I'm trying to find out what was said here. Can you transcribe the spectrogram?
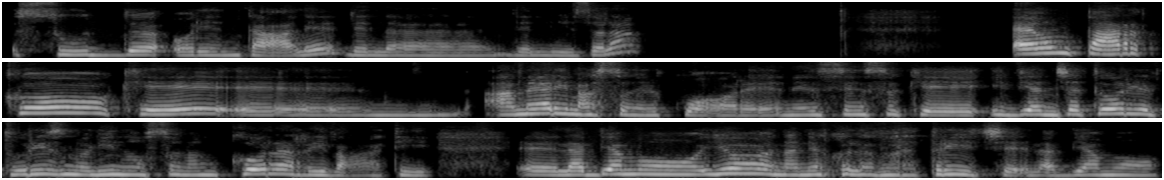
sud-orientale del dell'isola è un parco che, ehm, a me è rimasto nel cuore, nel senso che i viaggiatori e il turismo lì non sono ancora arrivati. L'abbiamo io e una mia collaboratrice l'abbiamo,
